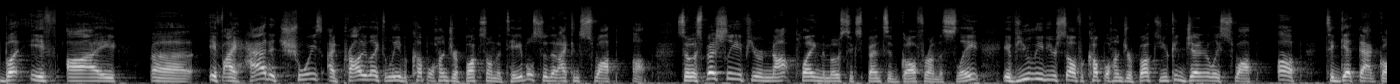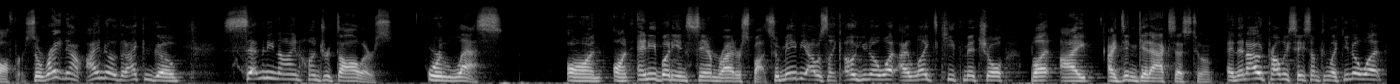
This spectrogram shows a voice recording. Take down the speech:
But if I uh, if I had a choice, I'd probably like to leave a couple hundred bucks on the table so that I can swap up. So, especially if you're not playing the most expensive golfer on the slate, if you leave yourself a couple hundred bucks, you can generally swap up to get that golfer. So, right now, I know that I can go $7,900 or less on on anybody in Sam Ryder's spot. So maybe I was like, oh, you know what? I liked Keith Mitchell, but I I didn't get access to him. And then I would probably say something like, you know what?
